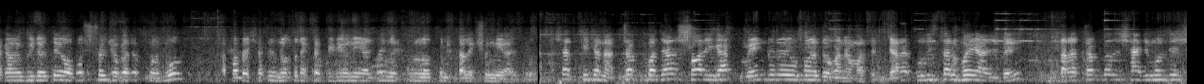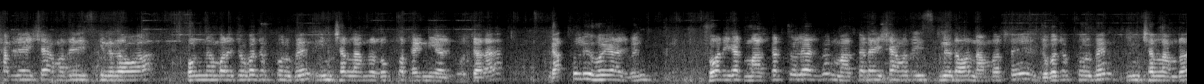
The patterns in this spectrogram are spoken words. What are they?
আগামী ভিডিওতে অবশ্যই যোগাযোগ করব। আপনাদের সাথে নতুন একটা ভিডিও নিয়ে আসব, নতুন নতুন কালেকশন নিয়ে আসব। আসার ঠিকানা চকবাজার সোয়ারিঘাট মেন রোডের উপরে দোকান আমাদের। যারা গুলিস্তান হয়ে আসবেন, তারা চকবাজার শাহী মসজিদের সামনে এসে আমাদের স্ক্রিনে দেওয়া ফোন নাম্বারে যোগাযোগ করবেন। ইনশাল্লাহ আমরা লোক পাঠাই নিয়ে আসব। যারা গাতলি হয়ে আসবেন সোয়ারিঘাট মাছঘাট চলে আসবেন, মাছঘাটে এসে আমাদের স্ক্রিনে দেওয়া নাম্বারতে যোগাযোগ করবেন। ইনশাল্লাহ আমরা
